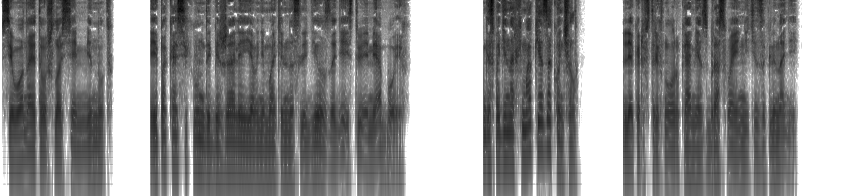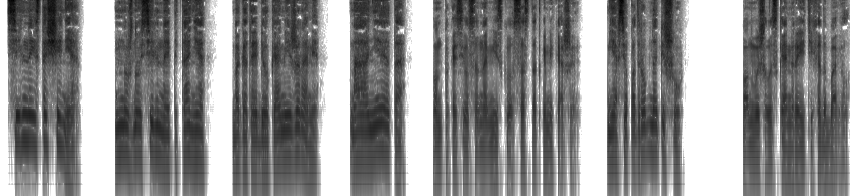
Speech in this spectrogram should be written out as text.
Всего на это ушло семь минут, и пока секунды бежали, я внимательно следил за действиями обоих. «Господин Архимаг, я закончил». Лекарь встряхнул руками, сбрасывая нити заклинаний. «Сильное истощение. Нужно усиленное питание, богатое белками и жирами. А не это...» Он покосился на миску с остатками каши. «Я все подробно опишу». Он вышел из камеры и тихо добавил.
